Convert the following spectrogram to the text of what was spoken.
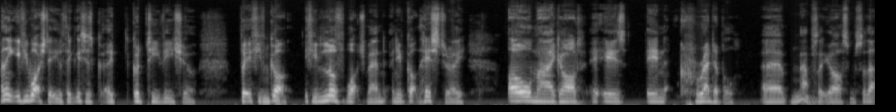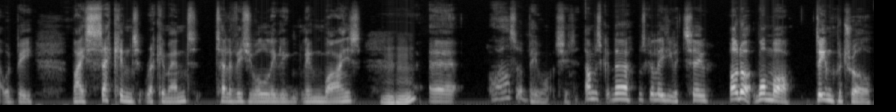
I think if you watched it, you'd think this is a good TV show. But if you've Mm-hmm. got, if you love Watchmen and you've got the history, oh my god, it is incredible, um, Mm. absolutely awesome. So that would be my second recommend, televisual wise. Mm-hmm. Uh, what else have I been watching? I'm just no, I'm just gonna leave you with two. Oh no, one more. Doom Patrol.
